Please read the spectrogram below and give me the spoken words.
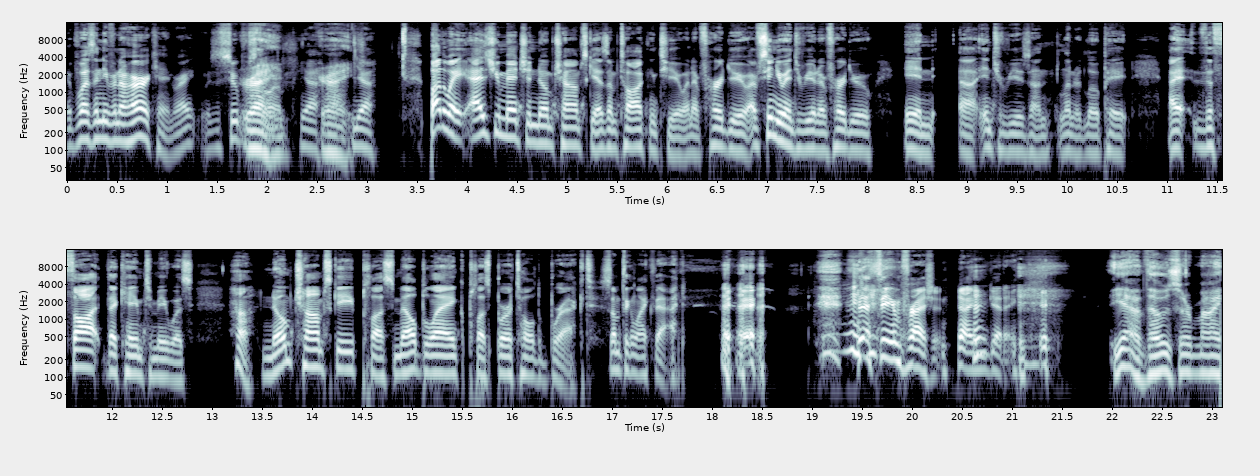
It wasn't even a hurricane, right? It was a superstorm. Right, Yeah. right. Yeah. By the way, as you mentioned Noam Chomsky, as I'm talking to you, and I've heard you, I've seen you interview, and I've heard you in uh, interviews on Leonard Lopate. I the thought that came to me was, huh, Noam Chomsky plus Mel Blanc plus Bertolt Brecht, something like that. That's the impression. I'm getting. Yeah, those are my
